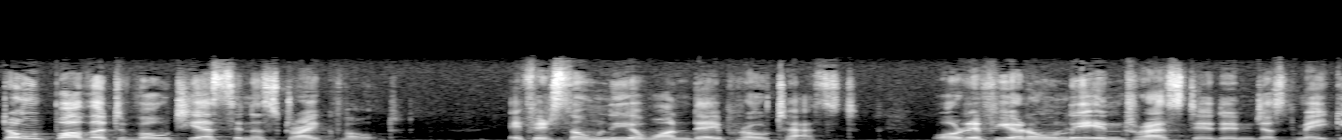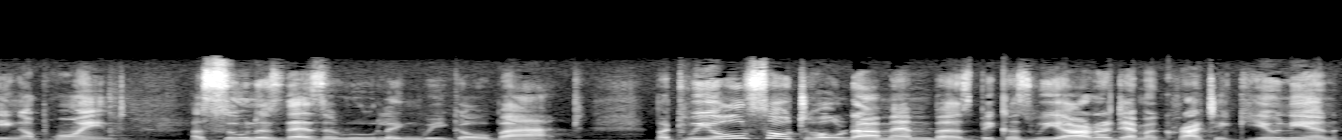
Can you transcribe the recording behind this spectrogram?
don't bother to vote yes in a strike vote if it's only a one day protest or if you're only interested in just making a point, as soon as there's a ruling, we go back. But we also told our members, because we are a democratic union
